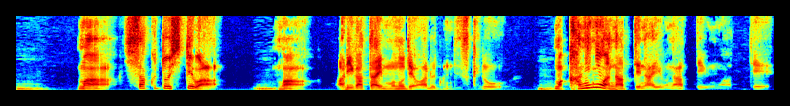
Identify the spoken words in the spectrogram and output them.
うん。まあ施策としては、うん。まあありがたいものではあるんですけど、うんまあ金にはなってないよなっていうのがあって、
